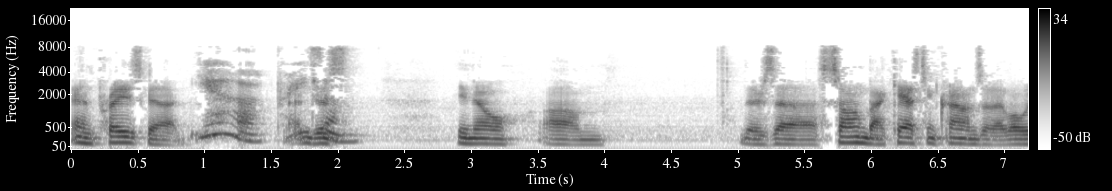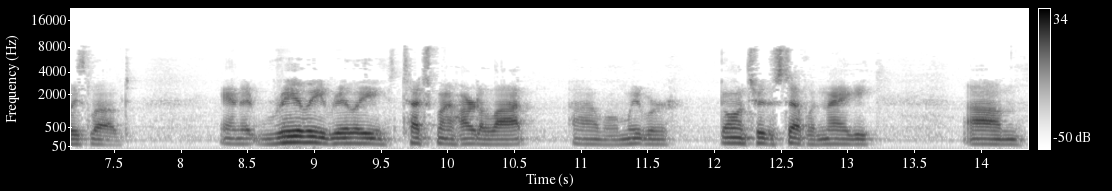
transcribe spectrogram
And praise God. Yeah, praise just- him. You know, um, there's a song by Casting Crowns that I've always loved. And it really, really touched my heart a lot uh, when we were going through the stuff with Maggie. Um,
